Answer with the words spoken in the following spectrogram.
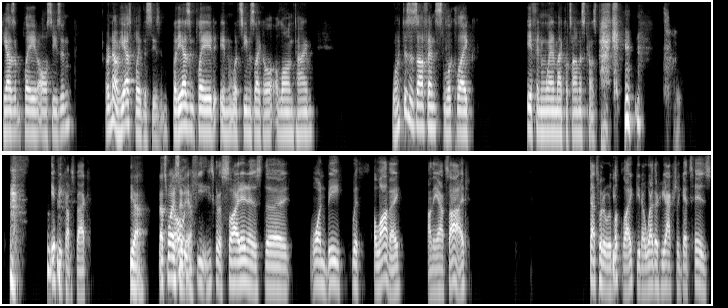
he hasn't played all season, or no, he has played this season, but he hasn't played in what seems like a, a long time. What does his offense look like if and when Michael Thomas comes back? If he comes back. yeah, that's why I said Oh, if. he, he's going to slide in as the one B with Olave on the outside. That's what it would look like. You know, whether he actually gets his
